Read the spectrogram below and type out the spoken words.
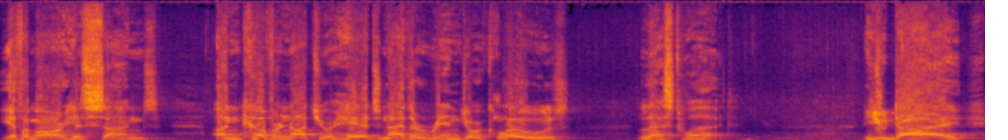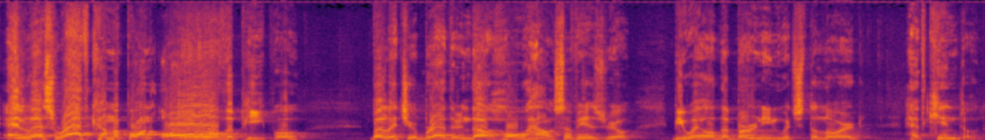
Ithamar his sons, Uncover not your heads, neither rend your clothes, lest what? You die, and lest wrath come upon all the people, but let your brethren, the whole house of Israel, bewail the burning which the Lord hath kindled.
